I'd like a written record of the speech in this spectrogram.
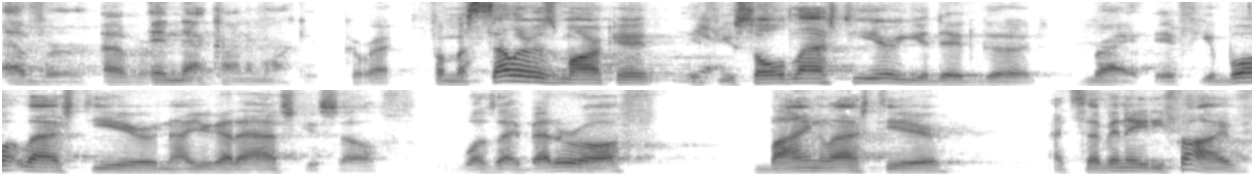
ever, Ever. in that kind of market. Correct. From a seller's market, if Yeah. you sold last year, you did good. Right. If you bought last year, now you got to ask yourself, was I better off buying last year at 785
